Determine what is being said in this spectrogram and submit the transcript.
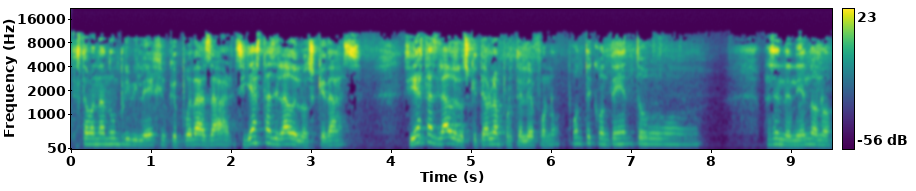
Te está mandando un privilegio que puedas dar. Si ya estás del lado de los que das si ya estás del lado de los que te hablan por teléfono, ponte contento. ¿Estás entendiendo o no?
